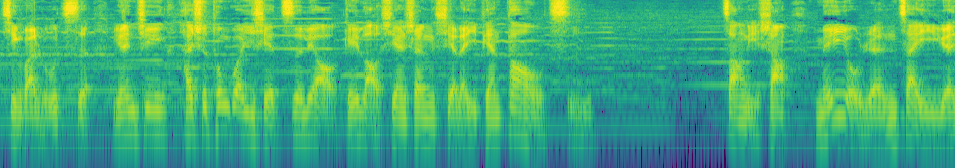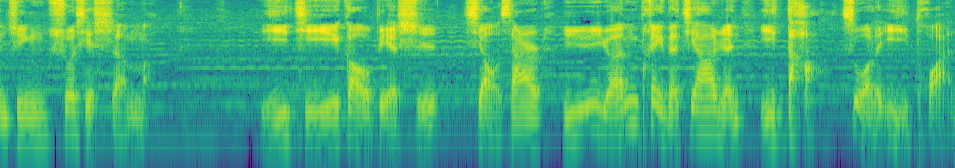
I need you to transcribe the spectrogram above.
尽管如此，袁军还是通过一些资料给老先生写了一篇悼词。葬礼上，没有人在意袁军说些什么。遗体告别时，小三儿与原配的家人已打作了一团。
